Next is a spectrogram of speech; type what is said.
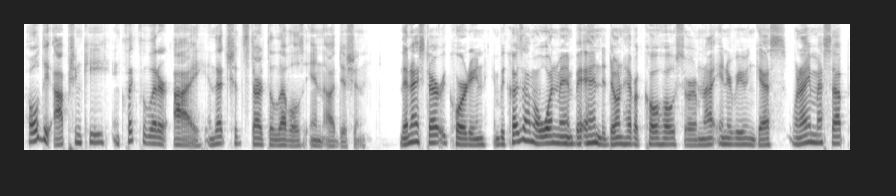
hold the Option key and click the letter I, and that should start the levels in Audition. Then I start recording, and because I'm a one man band and don't have a co host or I'm not interviewing guests, when I mess up,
